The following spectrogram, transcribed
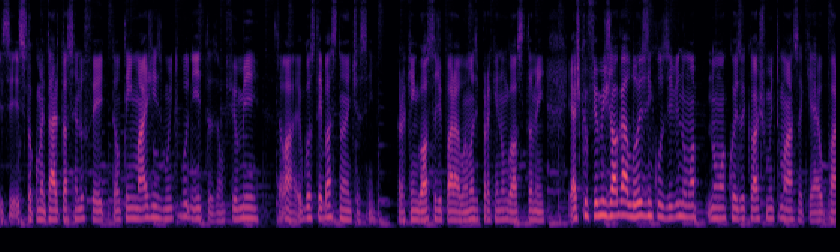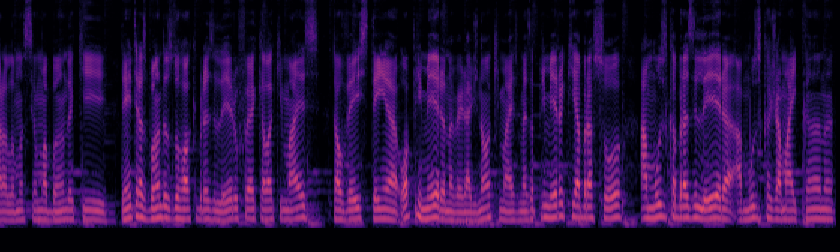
esse, esse documentário está sendo feito. Então tem imagens muito bonitas. É um filme, sei lá, eu gostei bastante, assim. para quem gosta de Paralamas e para quem não gosta também. E acho que o filme joga a luz, inclusive, numa, numa coisa que eu acho muito massa, que é o Paralamas ser uma banda que, dentre as bandas do rock brasileiro, foi aquela que mais talvez tenha, ou a primeira, na verdade, não a que mais, mas a primeira que abraçou a música brasileira, a música jamaicana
